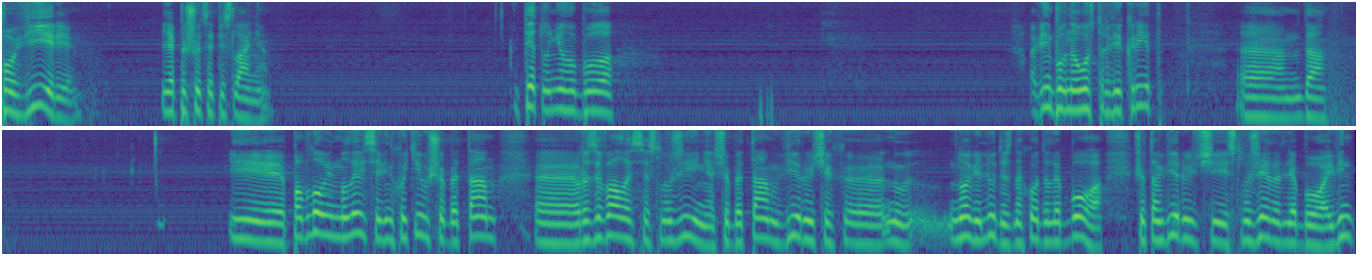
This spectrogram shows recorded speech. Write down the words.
по вірі, я пишу це післання. Тит у нього було. А він був на острові Кріт. Е, да. І Павло він молився, він хотів, щоб там е, розвивалося служіння, щоб там віруючих, е, ну, нові люди знаходили Бога, щоб там віруючі служили для Бога. І він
